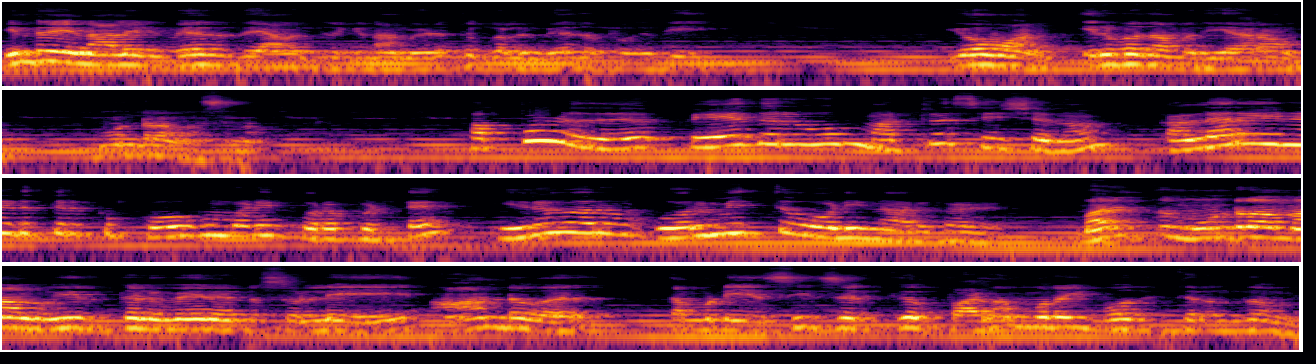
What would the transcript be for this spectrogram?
இன்றைய நாளின் வேத தியானத்திற்கு நாம் எடுத்துக்கொள்ளும் வேத பகுதி யோவான் இருபதாம் அதிகாரம் மூன்றாம் வசனம். அப்பொழுது பேதருவும் மற்ற சீஷனும் கல்லறையினிடத்திற்கு போகும்படி புறப்பட்டு இருவரும் ஒருமித்து ஓடினார்கள். மரித்து மூன்றாம் நாள் உயிர் தெழுவேன் என்று சொல்லி ஆண்டவர் தம்முடைய சீசருக்கு பலமுறை போதித்திருந்தும்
